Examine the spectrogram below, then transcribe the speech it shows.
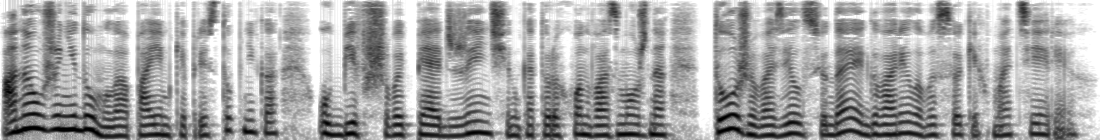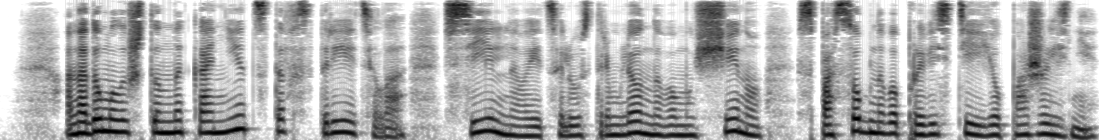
Она уже не думала о поимке преступника, убившего пять женщин, которых он, возможно, тоже возил сюда и говорил о высоких материях. Она думала, что наконец-то встретила сильного и целеустремленного мужчину, способного провести ее по жизни,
